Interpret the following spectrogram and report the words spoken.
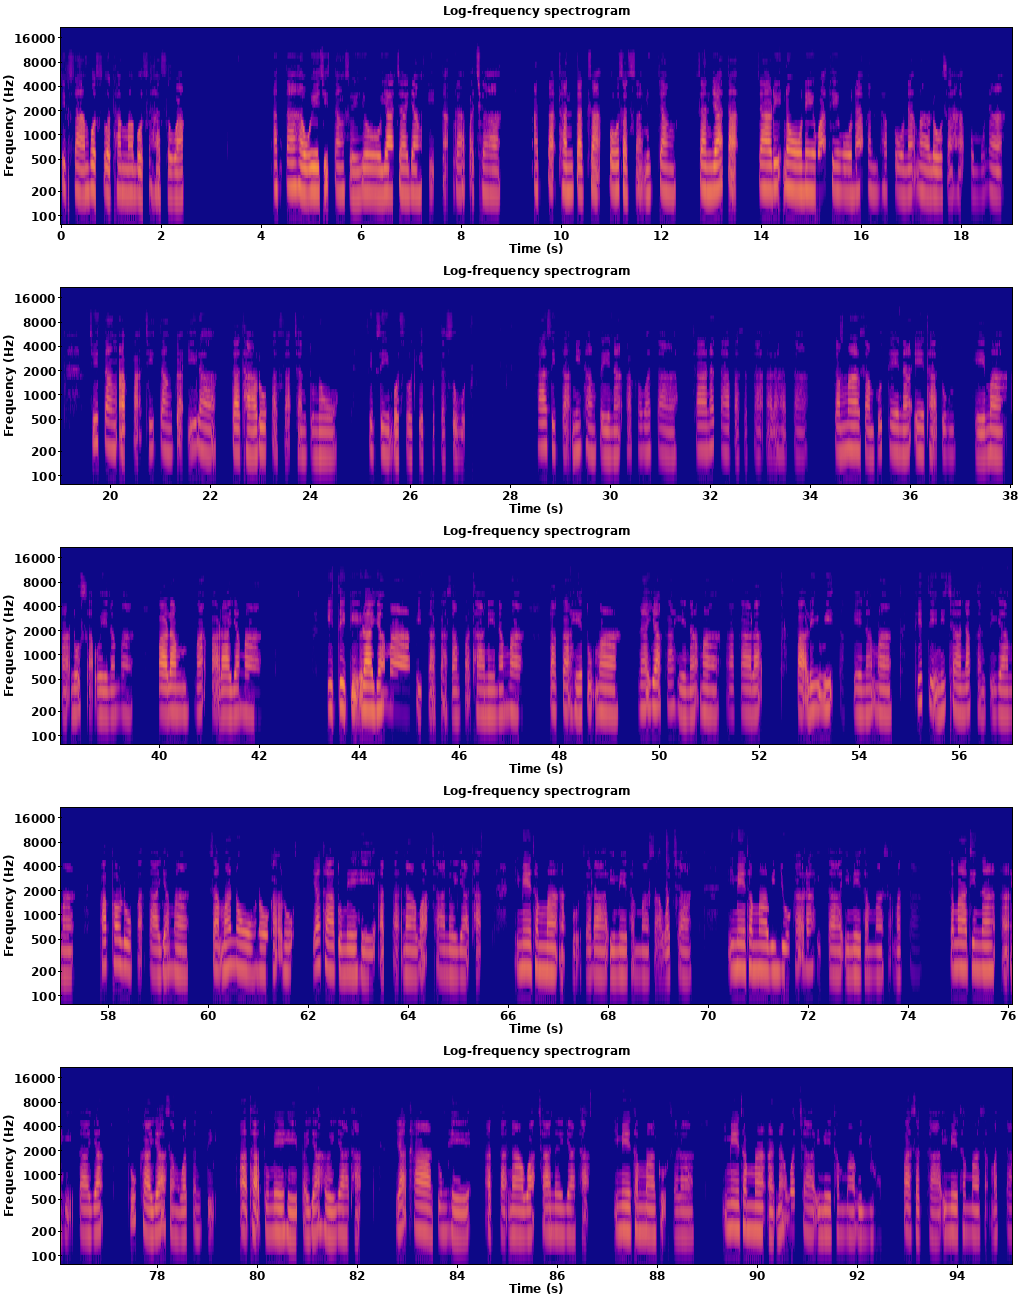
สิบสามบทสวดธรรมบทสหัสวรรคอัตตาหเวชิตังเสยโย ยาจายังอิตราปชา อัตตะทันตัสสะโปสัสสนิจัง สัญญาตะจาริโนเนวะเทโวนะพันทโพนะมาโลสหพมมุนา ชิตังอัปปะชิตังกะยิลาตาถารูปัสสะชันตุโน สิบสี่บทสวดเกตปุตตสูตร คาสิตะมิทางเตนะภควตา ชานตาปัสสตาอรหัตตา สัมมาสัมพุทเทนะเอถาตุมเหมาอนุสเวนะมา ปารัมมะปารายมา อิติกิรายมา ปิตากะสัมปทาเนนะมาตักกะเหตุมานะยะคะเหนะมา อาการะปะริวิตักเกนะมา ทิฏฐินิชานักขันติยามา พัพพรูปตายมาสัมโนโนคะรุยะธาตุเมเห อัตตนาวะชาเนยะทะอิเมธัมมาอกุศลาอิเมธัมมาสาวัชชา อิเมธัมมาวินยูคะระหิตา อิเมธัมมาสมัตตา สมาธินาอหิตายะ ทุกขายะสังวัตตันติอัฏฐตุเมเหปยะเหยยาทะยะธาตุมเห อัตตนาวะชาเนยะทะ อิเมธัมมากุศลาอิเมธัมมาอนวัชชา อิเมธัมมาวินยูปัสสัทธา อิเมธัมมาสมัตตา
